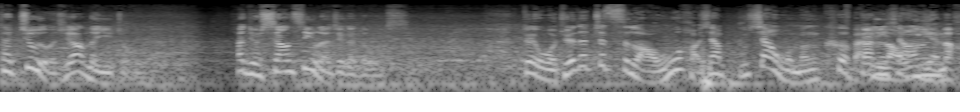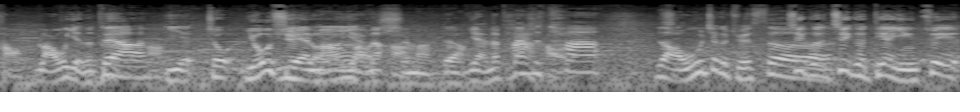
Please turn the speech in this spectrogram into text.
但就有这样的一种人，他就相信了这个东西。对，我觉得这次老吴好像不像我们刻板但老印象吴演的好，老吴演的特对啊别好，，野周有血有肉演得好嘛，对啊，演的太好但是他老吴这个角色，这个这个电影最，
